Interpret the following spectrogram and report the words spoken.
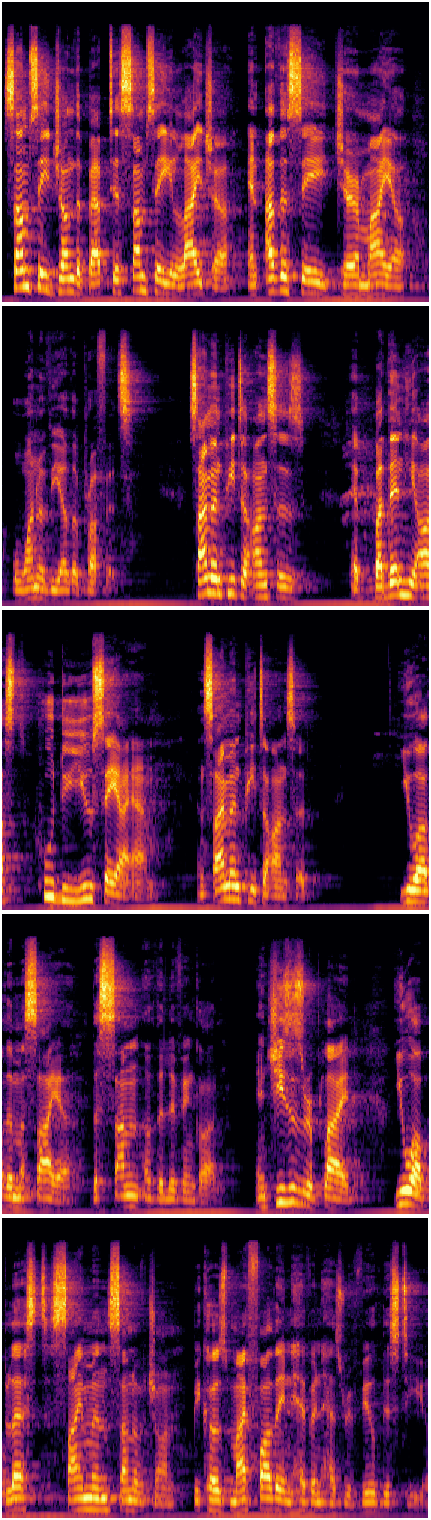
Some say John the Baptist, some say Elijah, and others say Jeremiah or one of the other prophets. Simon Peter answers, but then he asked, Who do you say I am? And Simon Peter answered, You are the Messiah, the Son of the living God. And Jesus replied, You are blessed, Simon, son of John, because my Father in heaven has revealed this to you.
